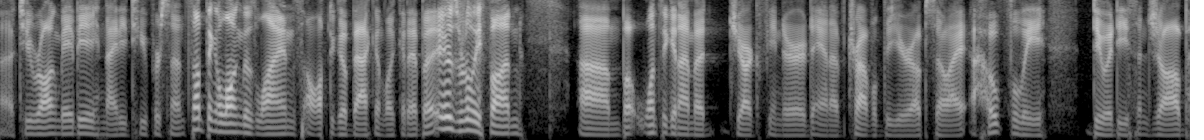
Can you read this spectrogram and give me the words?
Uh, two wrong, maybe 92%, something along those lines. I'll have to go back and look at it, but it was really fun. Um, but once again, I'm a geography nerd and I've traveled to Europe, so I hopefully do a decent job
